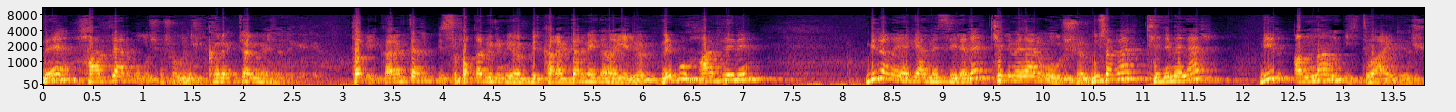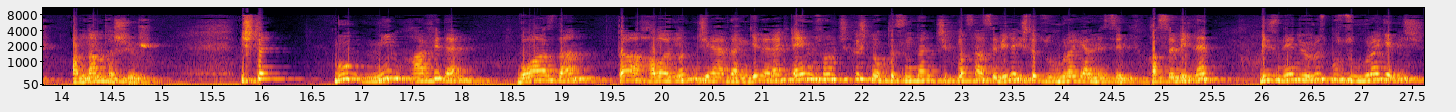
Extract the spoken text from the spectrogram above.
ve harfler oluşmuş oluyor. Karakter meydana geliyor. Tabi karakter bir sıfata bürünüyor, bir karakter meydana geliyor ve bu harflerin bir araya gelmesiyle de kelimeler oluşuyor. Bu sefer kelimeler bir anlam ihtiva ediyor. Anlam taşıyor. İşte bu mim harfi de boğazdan da havanın ciğerden gelerek en son çıkış noktasından çıkması hasebiyle işte zuhura gelmesi hasebiyle biz ne diyoruz? Bu zuhura geliş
